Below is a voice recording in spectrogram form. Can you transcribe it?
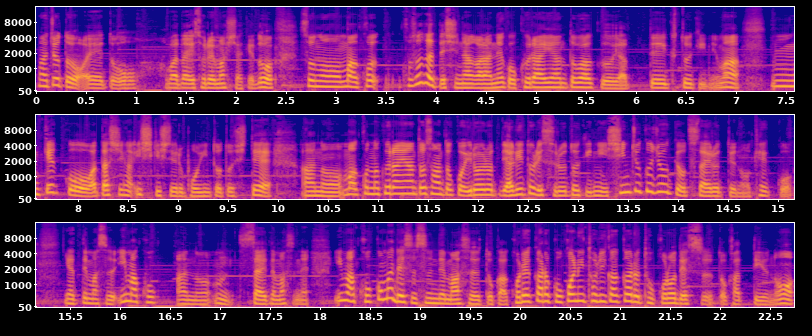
まあ、ちょっと,、えーと、話題それましたけどその、まあ、子育てしながらねこうクライアントワークをやっていく時には、うん、結構私が意識しているポイントとしてあの、まあ、このクライアントさんといろいろやり取りする時に進捗状況を伝えるっていうのを結構やってます。今こあの、うん、伝えてますね。今ここまで進んでますとかこれからここに取り掛かるところですとかっていうのを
